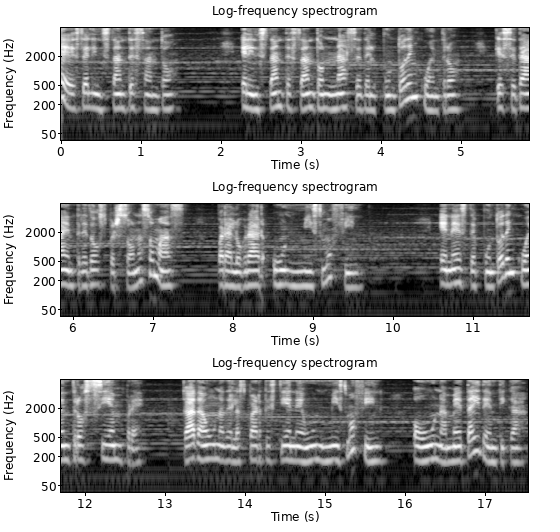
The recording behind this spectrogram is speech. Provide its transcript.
¿Qué es el instante santo? El instante santo nace del punto de encuentro que se da entre dos personas o más para lograr un mismo fin. En este punto de encuentro siempre, cada una de las partes tiene un mismo fin o una meta idéntica,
